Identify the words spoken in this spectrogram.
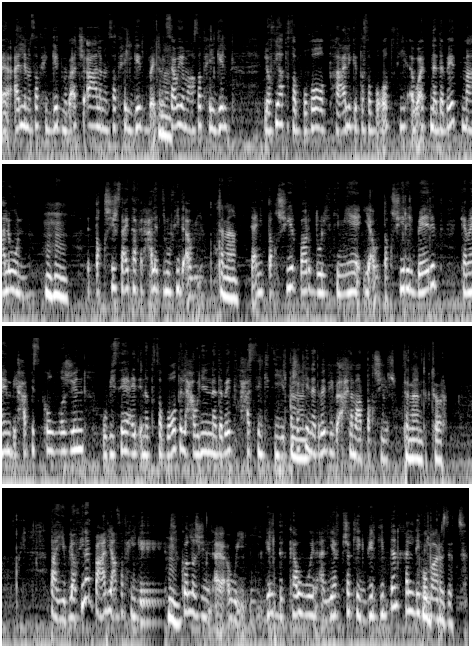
أقل من سطح الجلد ما بقتش أعلى من سطح الجلد بقت. متساوية مع سطح الجلد لو فيها تصبغات هعالج التصبغات في أوقات ندبات مع لون. التقشير ساعتها في الحالة دي مفيد قوي. تمام. لأن التقشير برضو الكيميائي أو التقشير البارد كمان بيحفز كولاجين وبيساعد إن التصبغات اللي حوالين الندبات تتحسن كتير. فشكل الندبات بيبقى أحلى مع التقشير. تمام دكتور. طيب لو في ندبة عالية عن سطح الجلد. الكولاجين أو الجلد تكون ألياف بشكل كبير جدا عالية وبارزة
